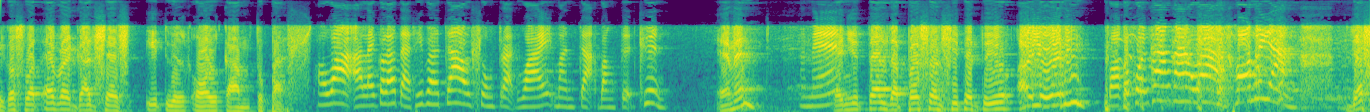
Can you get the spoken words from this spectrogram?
Because whatever God says, it will all come to pass. เพราะว่าอะไรก็แล้วแต่ที่พระเจ้าทรงตรัสไว้มันจะบังเกิดขึ้น Amen? อาเมน Can you tell the person seated to you, are you ready? บอกกับคนข้างๆว่า พร้อมหรือยัง Just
